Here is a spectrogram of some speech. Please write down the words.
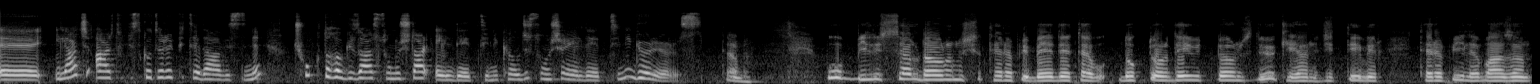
e, ilaç artı psikoterapi tedavisinin çok daha güzel sonuçlar elde ettiğini, kalıcı sonuçlar elde ettiğini görüyoruz. Tabii. Bu bilişsel davranışçı terapi BDT Doktor David Burns diyor ki yani ciddi bir terapiyle bazen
